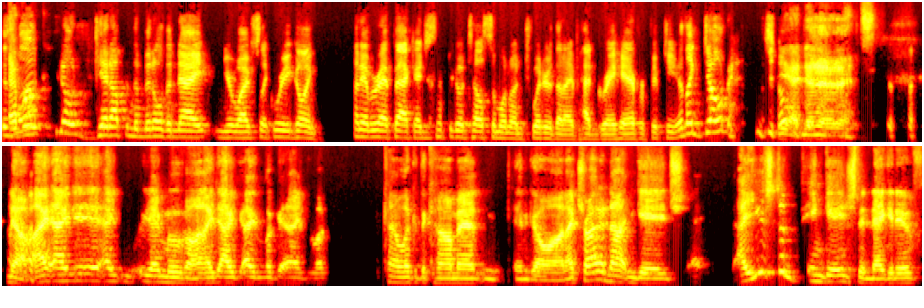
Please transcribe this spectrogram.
As ever? long as you don't get up in the middle of the night and your wife's like, Where are you going? Honey, I'll be right back. I just have to go tell someone on Twitter that I've had gray hair for 15 years. Like, don't, don't Yeah, no, no, no. No, I I I, I move on. I, I I look at I look kind of look at the comment and, and go on. I try to not engage. I used to engage the negative,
